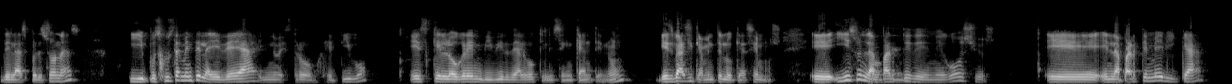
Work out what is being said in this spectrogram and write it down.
de las personas. Y pues justamente la idea y nuestro objetivo es que logren vivir de algo que les encante, ¿no? Es básicamente lo que hacemos. Eh, y eso en la parte de negocios. Eh, en la parte médica,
